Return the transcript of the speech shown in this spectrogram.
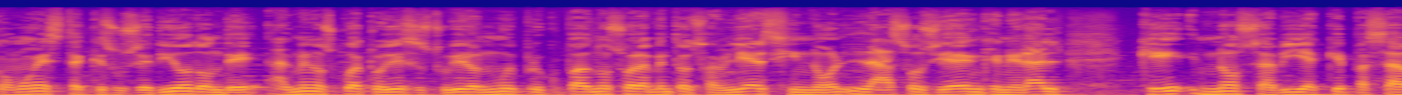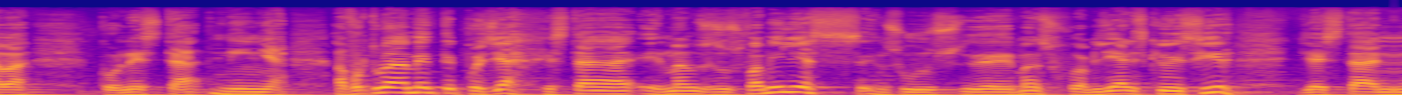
como esta que sucedió, donde al menos cuatro días estuvieron muy preocupados, no solamente los familiares, sino la sociedad en general, que no sabía qué pasaba con esta niña. Afortunadamente, pues ya está en manos de sus familias, en sus manos familiares, quiero decir, ya están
